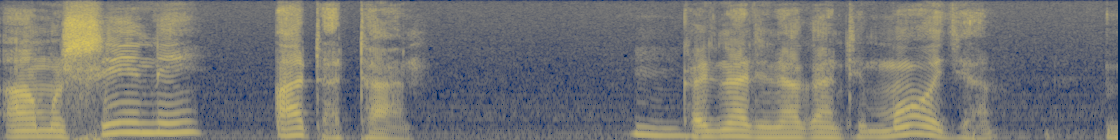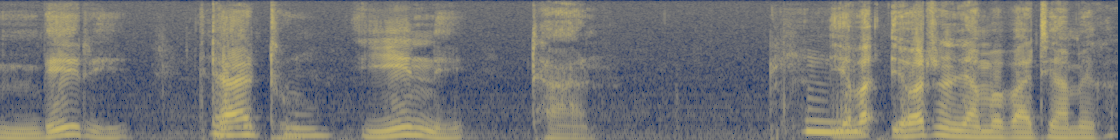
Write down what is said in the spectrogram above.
amusini ata tano kalinaali naga nti moja mbiri tatu Tatu. ine tano Yaba- yabatonera amabaati ameka?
